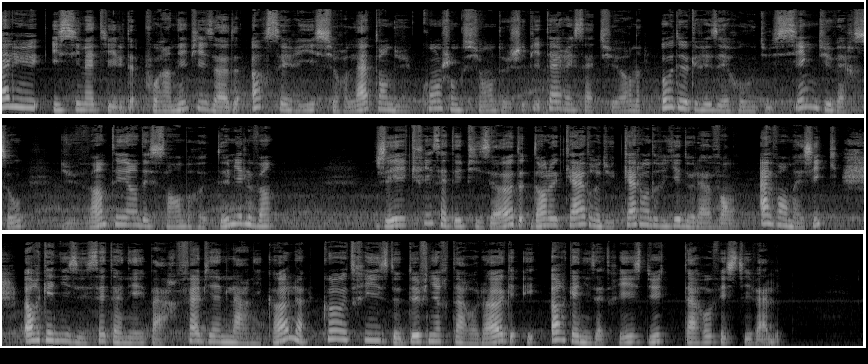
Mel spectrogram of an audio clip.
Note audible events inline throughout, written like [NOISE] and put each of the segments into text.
Salut, ici Mathilde pour un épisode hors série sur l'attendue conjonction de Jupiter et Saturne au degré zéro du signe du Verseau du 21 décembre 2020. J'ai écrit cet épisode dans le cadre du calendrier de l'Avent Avant Magique, organisé cette année par Fabienne Larnicole, co-autrice de Devenir tarologue et organisatrice du Tarot Festival.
